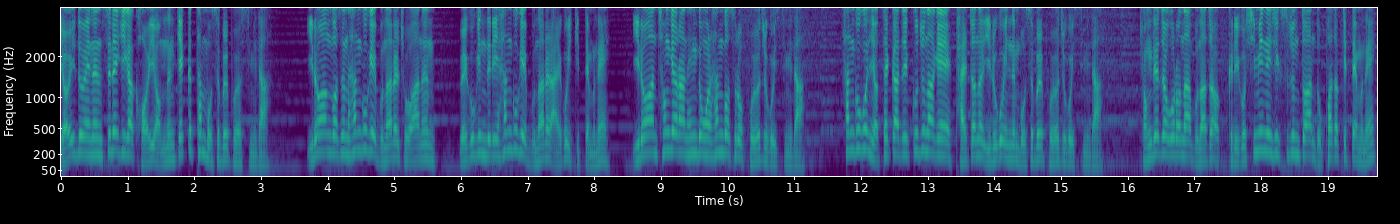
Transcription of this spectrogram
여의도에는 쓰레기가 거의 없는 깨끗한 모습을 보였습니다. 이러한 것은 한국의 문화를 좋아하는 외국인들이 한국의 문화를 알고 있기 때문에 이러한 청결한 행동을 한 것으로 보여주고 있습니다. 한국은 여태까지 꾸준하게 발전을 이루고 있는 모습을 보여주고 있습니다. 경제적으로나 문화적 그리고 시민의식 수준 또한 높아졌기 때문에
